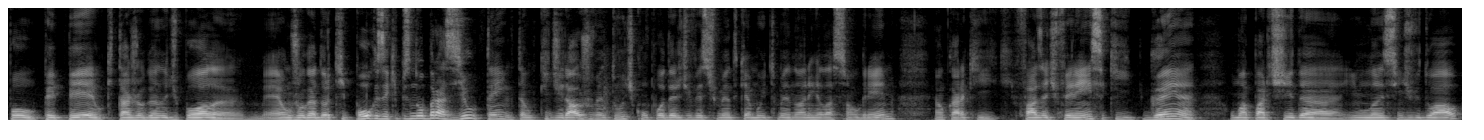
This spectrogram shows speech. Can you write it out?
Pô, o PP, o que está jogando de bola, é um jogador que poucas equipes no Brasil têm, então que dirá o Juventude com o poder de investimento que é muito menor em relação ao Grêmio. É um cara que, que faz a diferença, que ganha uma partida em um lance individual.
